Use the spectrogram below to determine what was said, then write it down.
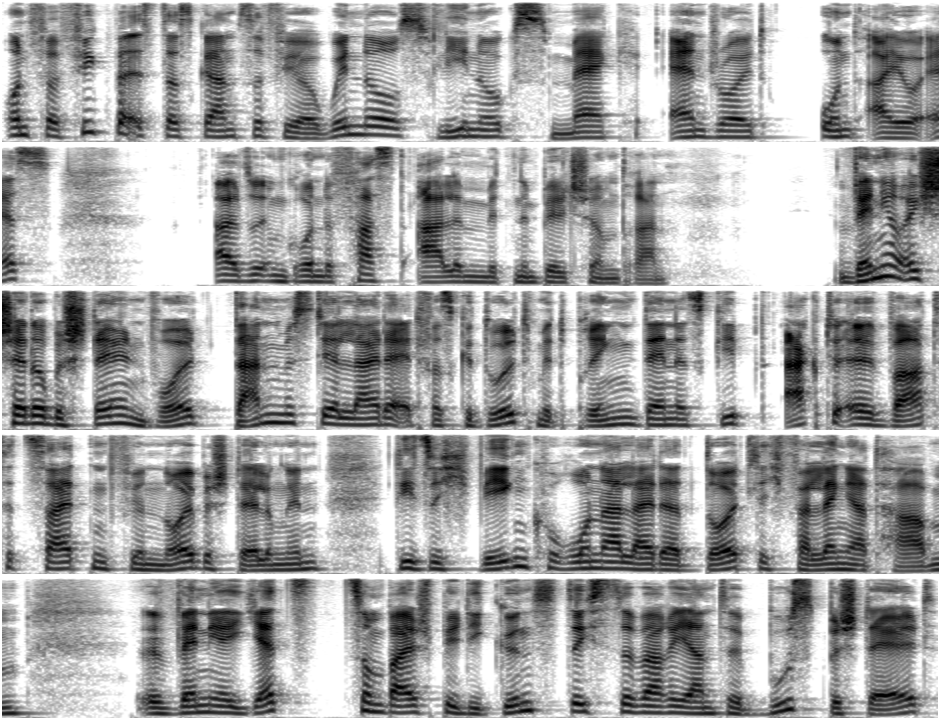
und verfügbar ist das Ganze für Windows, Linux, Mac, Android und iOS, also im Grunde fast allem mit einem Bildschirm dran. Wenn ihr euch Shadow bestellen wollt, dann müsst ihr leider etwas Geduld mitbringen, denn es gibt aktuell Wartezeiten für Neubestellungen, die sich wegen Corona leider deutlich verlängert haben. Wenn ihr jetzt zum Beispiel die günstigste Variante Boost bestellt,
